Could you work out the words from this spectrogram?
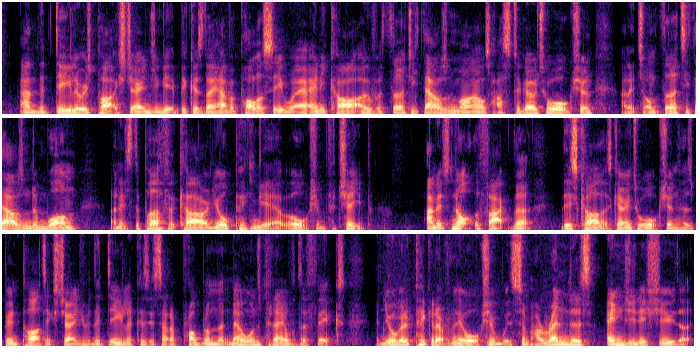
and the dealer is part exchanging it because they have a policy where any car over thirty thousand miles has to go to auction, and it's on thirty thousand and one, and it's the perfect car, and you're picking it at auction for cheap. And it's not the fact that this car that's going to auction has been part exchanged with the dealer because it's had a problem that no one's been able to fix, and you're going to pick it up from the auction with some horrendous engine issue that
